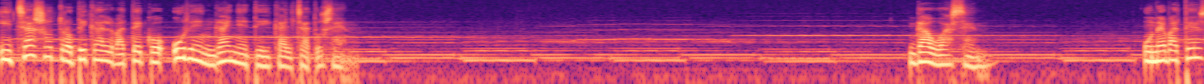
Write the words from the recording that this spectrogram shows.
itxaso tropikal bateko uren gainetik altxatu zen. Gaua zen. Une batez,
